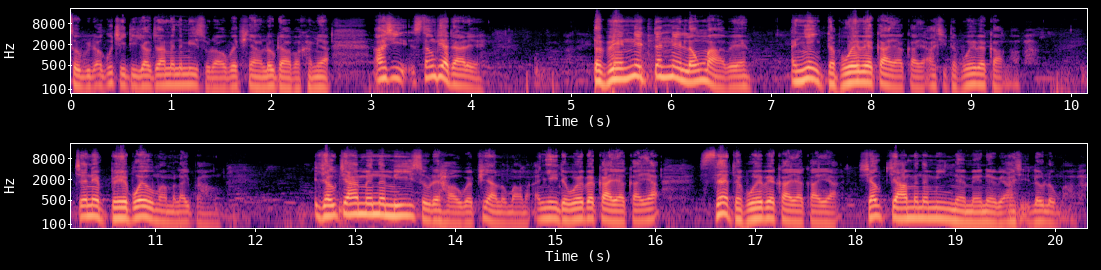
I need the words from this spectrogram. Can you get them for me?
ဆိုပြီးတော့အခုချိန်ထိယောက်ျားမင်းသမီးဆိုတာကိုပဲဖြစ်အောင်လုပ်တာပါခင်ဗျအာရှိစတုံးဖြတ်ထားတယ်တပင်နှစ်တစ်နှစ်လုံးမှာပဲအငိမ့်တပွဲပဲကာရကာရအာရှိတပွဲပဲကာမှာပါ ကျန်တဲ့ဘယ်ပွဲကိုမှမလိုက်ပါဘူးယောက်ျားမင်းသမီးဆိုတဲ့ဟာကိုပဲဖြစ်အောင်လုပ်မှာပါအငိမ့်တပွဲပဲကာယကာယဇက်တပွဲပဲကာယကာယယောက်ျားမင်းသမီးနာမည်နဲ့ပဲအရှိအလုပ်လုပ်မှာပါ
